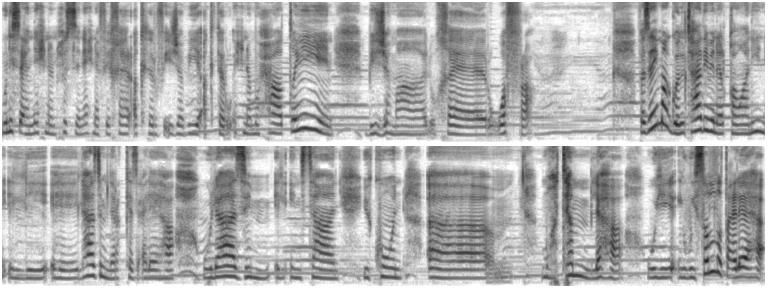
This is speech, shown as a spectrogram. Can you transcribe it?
ونسعى أن إحنا نحس أن إحنا في خير أكثر وفي إيجابية أكثر وإحنا محاطين بجمال وخير ووفرة. فزي ما قلت هذه من القوانين اللي آه، لازم نركز عليها ولازم الإنسان يكون مهتم لها ويسلط عليها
